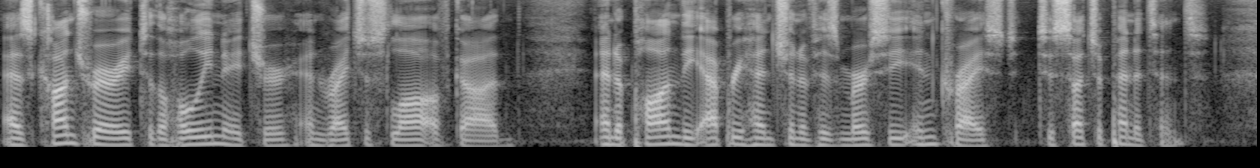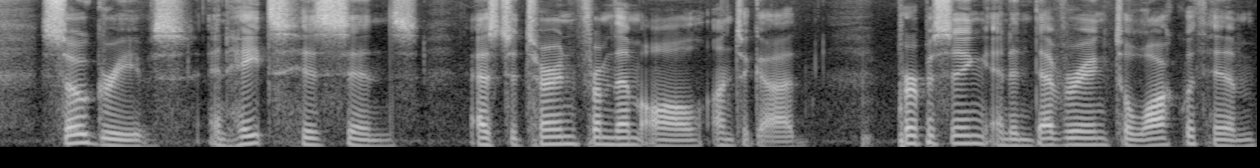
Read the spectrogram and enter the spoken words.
as contrary to the holy nature and righteous law of God, and upon the apprehension of his mercy in Christ to such a penitent, so grieves and hates his sins as to turn from them all unto God, purposing and endeavoring to walk with him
